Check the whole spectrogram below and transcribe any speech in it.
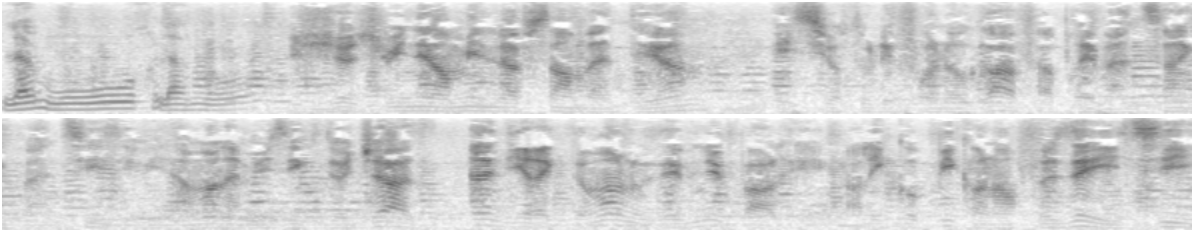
l'amour, la mort. Je suis né en 1921 et surtout les phonographes après 25, 26, évidemment la musique de jazz indirectement nous est venue par les, par les copies qu'on en faisait ici.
